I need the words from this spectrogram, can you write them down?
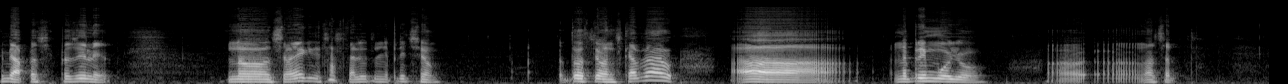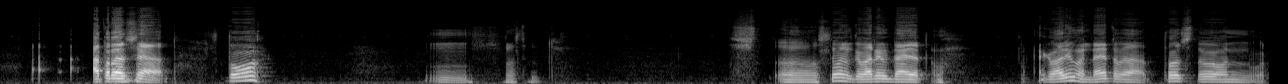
себя пожалеть. Но человек здесь абсолютно ни при чем. То, что он сказал, а, напрямую, а, значит, отражает то, значит, что, что он говорил до этого. А говорил он до этого то, что он вот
